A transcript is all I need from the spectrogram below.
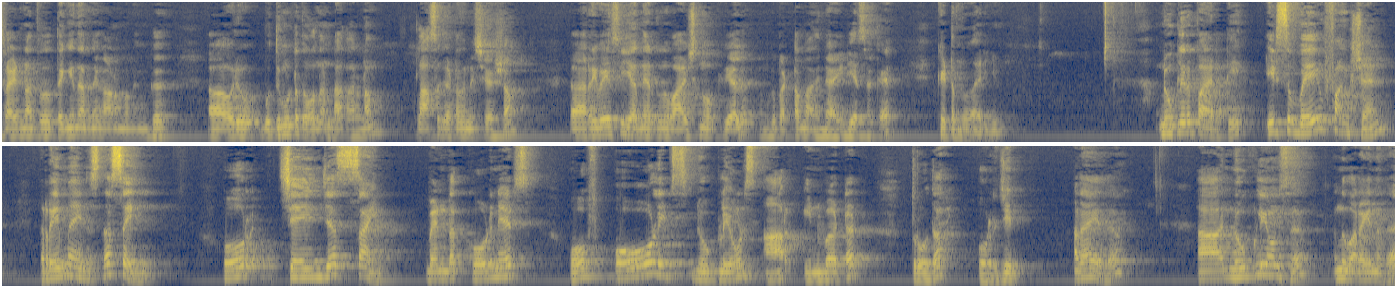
സ്ലൈഡിനകത്ത് തെങ്ങി നിറഞ്ഞ് കാണുമ്പോൾ നിങ്ങൾക്ക് ഒരു ബുദ്ധിമുട്ട് തോന്നണ്ട. കാരണം ക്ലാസ് കേട്ടതിന് ശേഷം റിവൈസ് ചെയ്യാൻ നേരത്തെ വായിച്ച് നോക്കിയാൽ നമുക്ക് പെട്ടെന്ന് അതിന്റെ ഐഡിയാസൊക്കെ കിട്ടുന്നതായിരിക്കും nuclear parity, its wave function remains the same or changes sign when the coordinates of all its nucleons are inverted through the origin. അതായത് ന്യൂക്ലിയോൺസ് എന്ന് പറയുന്നത്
